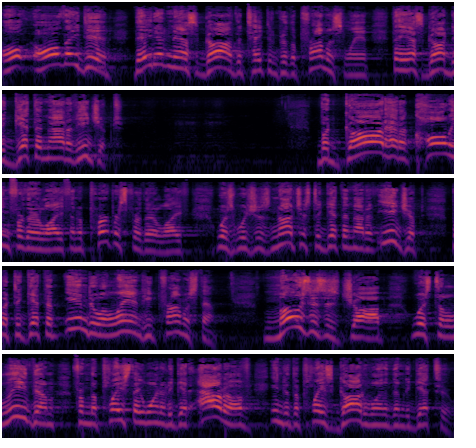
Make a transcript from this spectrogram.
All, all they did, they didn't ask God to take them to the promised land, they asked God to get them out of Egypt. But God had a calling for their life and a purpose for their life, was, which is not just to get them out of Egypt, but to get them into a land He promised them. Moses' job was to lead them from the place they wanted to get out of into the place God wanted them to get to.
